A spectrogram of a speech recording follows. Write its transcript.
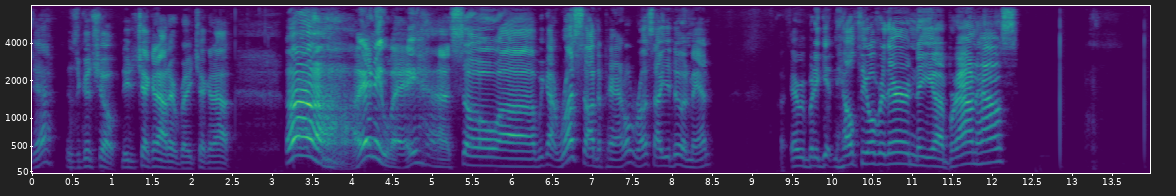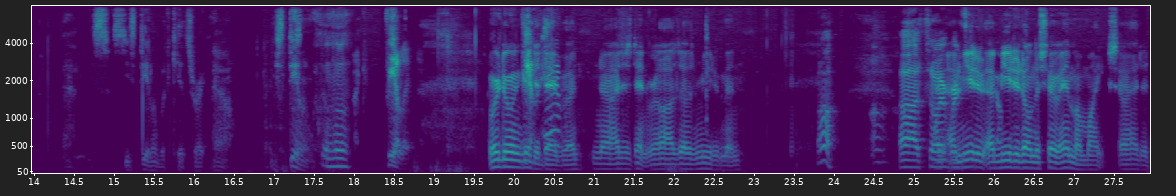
Yeah, it's a good show. Need to check it out, everybody. Check it out. Ah, anyway, uh, so uh, we got Russ on the panel. Russ, how you doing, man? Everybody getting healthy over there in the uh, Brown house? He's, he's dealing with kids right now. He's dealing with them. Mhm. I can feel it. We're doing good today, Yeah. bud. No, I just didn't realize I was muted, man. Oh, Oh. uh, so I, I muted, I muted on the show and my mic, so I had to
